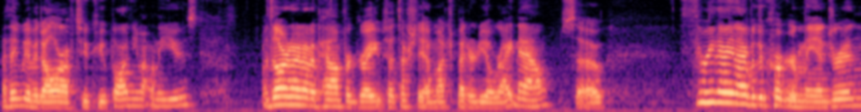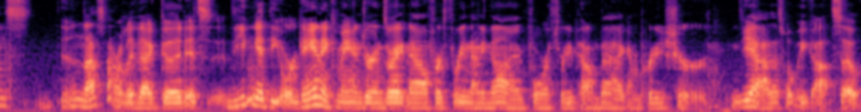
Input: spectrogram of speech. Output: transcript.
I think we have a dollar off two coupon you might want to use. A dollar nine on a pound for grapes. That's actually a much better deal right now. So Three ninety nine for the Kroger mandarins. That's not really that good. It's you can get the organic mandarins right now for three ninety nine for a three pound bag. I'm pretty sure. Yeah, that's what we got. So,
